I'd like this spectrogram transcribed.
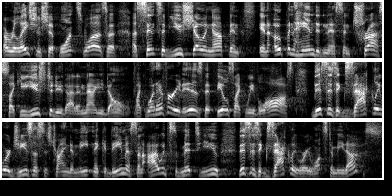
a relationship once was a, a sense of you showing up in, in open handedness and trust, like you used to do that and now you don't. Like whatever it is that feels like we've lost, this is exactly where Jesus is trying to meet Nicodemus. And I would submit to you, this is exactly where He wants to meet us.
